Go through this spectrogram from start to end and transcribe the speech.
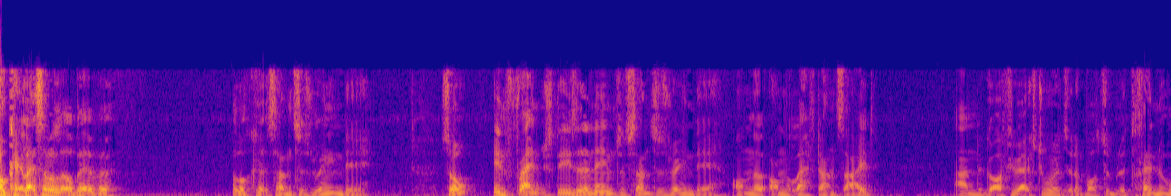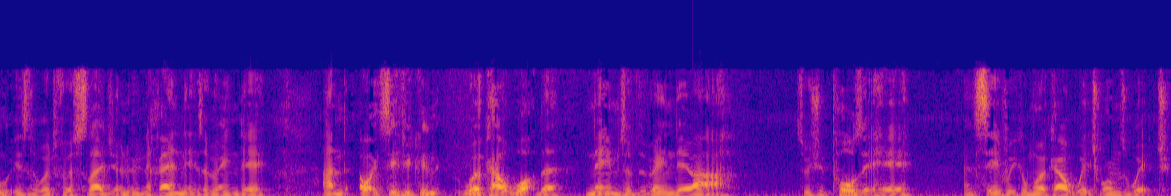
Okay, let's have a little bit of a, a look at Santa's reindeer. So in French, these are the names of Santa's reindeer on the on the left hand side, and we've got a few extra words at the bottom. Le traîneau is the word for a sledge, and une renne is a reindeer. And I want to see if you can work out what the names of the reindeer are. So we should pause it here and see if we can work out which one's which.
